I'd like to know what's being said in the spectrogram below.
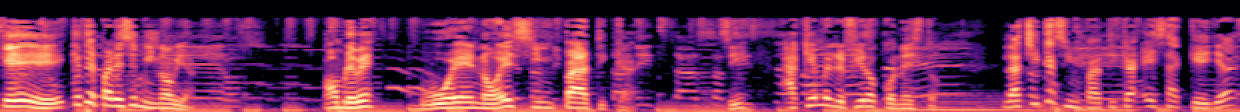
¿qué, ¿qué te parece mi novia? Hombre B, bueno, es simpática. ¿Sí? ¿A qué me refiero con esto? La chica simpática es aquella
